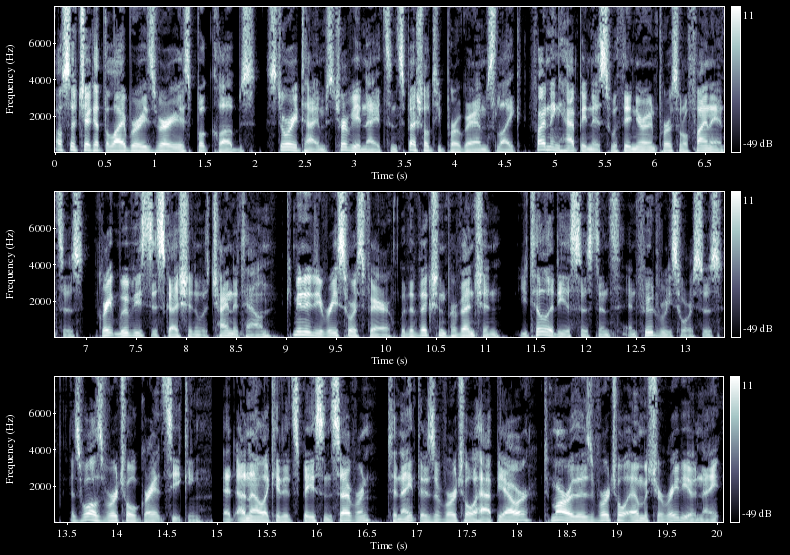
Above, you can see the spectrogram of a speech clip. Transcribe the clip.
Also, check out the library's various book clubs, story times, trivia nights, and specialty programs like Finding Happiness Within Your Own Personal Finances, Great Movies Discussion with Chinatown, Community Resource Fair with eviction prevention, utility assistance, and food resources, as well as virtual grant seeking. At Unallocated Space in Severn, tonight there's a virtual happy hour, tomorrow there's a virtual amateur radio night,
